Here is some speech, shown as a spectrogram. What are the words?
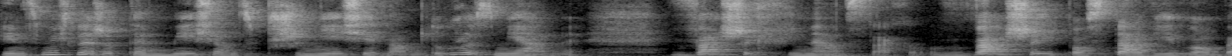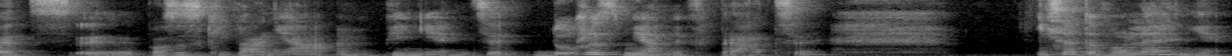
Więc myślę, że ten miesiąc przyniesie Wam duże zmiany w Waszych finansach, w Waszej postawie wobec y, pozyskiwania y, pieniędzy, duże zmiany w pracy i zadowolenie.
